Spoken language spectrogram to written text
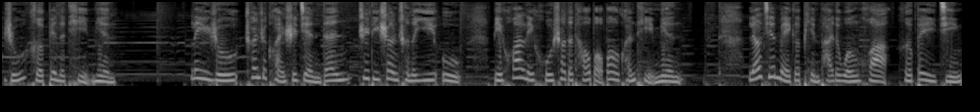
如何变得体面。例如，穿着款式简单、质地上乘的衣物，比花里胡哨的淘宝爆款体面。了解每个品牌的文化和背景，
